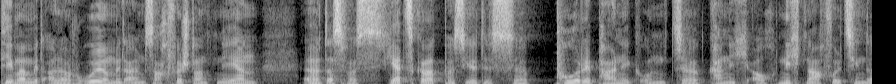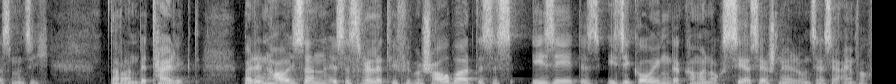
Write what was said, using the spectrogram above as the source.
Thema mit aller Ruhe mit allem Sachverstand nähern. Äh, das, was jetzt gerade passiert, ist äh, pure Panik und äh, kann ich auch nicht nachvollziehen, dass man sich daran beteiligt. Bei den Häusern ist es relativ überschaubar. Das ist easy, das ist easy going. Da kann man auch sehr, sehr schnell und sehr, sehr einfach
